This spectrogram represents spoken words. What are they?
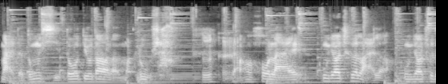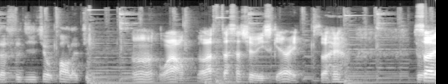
买的东西都丢到了马路上，Okay. 然后后来公交车来了，公交车的司机就报了警。 Oh, wow. Well, that's that's actually scary. So, so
